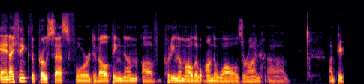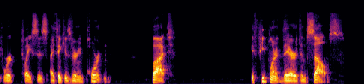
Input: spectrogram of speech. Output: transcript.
And I think the process for developing them, of putting them all the, on the walls or on um, on paperwork places, I think is very important. But if people aren't there themselves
